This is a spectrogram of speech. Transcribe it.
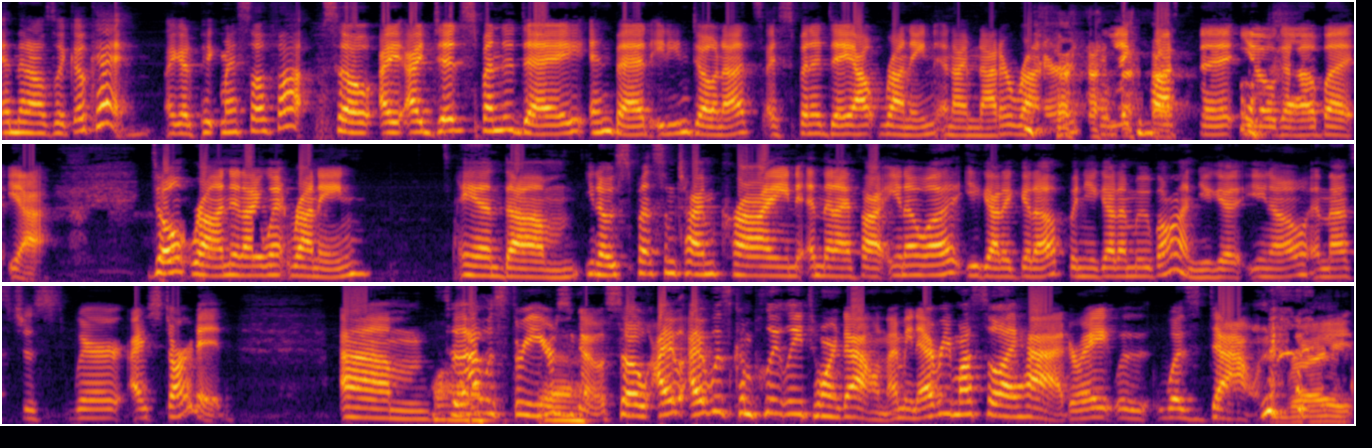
And then i was like okay i gotta pick myself up. So I, I did spend a day in bed eating donuts. I spent a day out running and i'm not a runner. I like crossfit yoga but yeah don't run and i went running and um, you know spent some time crying and then i thought you know what you got to get up and you got to move on you get you know and that's just where i started um, so that was three years Yeah. ago so I, I was completely torn down i mean every muscle i had right was was down Right.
